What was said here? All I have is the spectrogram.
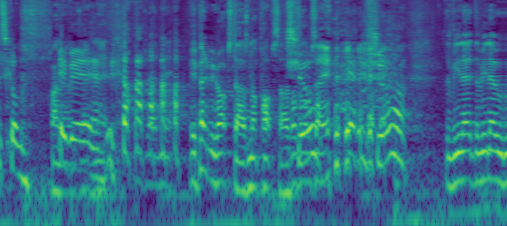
It's coming. It- I'm it. It. Better be rock stars, not pop stars. That's Sure. what I'm saying. yeah, sure. There'll be no, there'll be no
